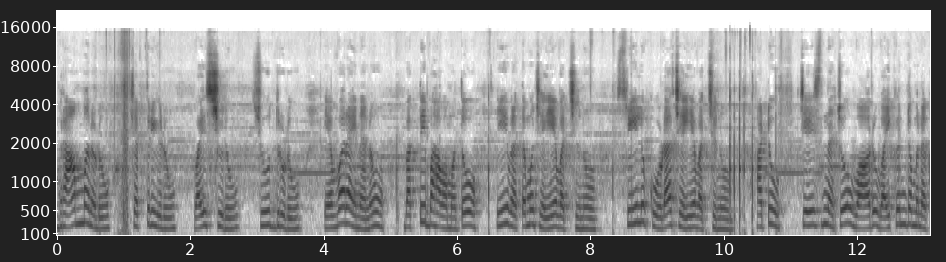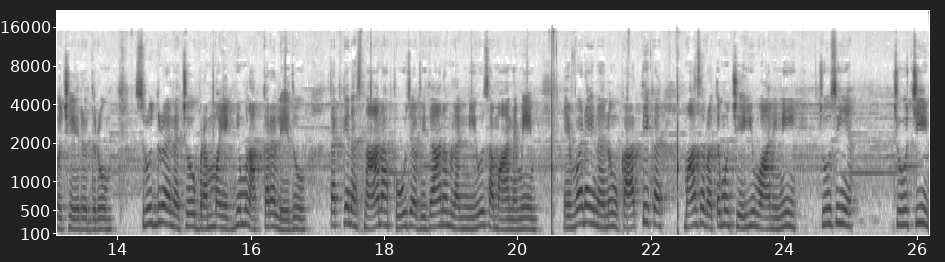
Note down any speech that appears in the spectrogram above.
బ్రాహ్మణుడు క్షత్రియుడు వైశ్యుడు శూద్రుడు ఎవరైనను భక్తిభావముతో ఈ వ్రతము చేయవచ్చును. స్త్రీలు కూడా చేయవచ్చును. అటు చేసినచో వారు వైకుంఠమునకు చేరుదురు. శూద్రులైనచో బ్రహ్మ యజ్ఞమును అక్కరలేదు. తక్కిన స్నాన పూజ విధానములన్నీ సమానమే. ఎవడైనను కార్తీక మాస వ్రతము చేయు వానిని చూసి చూచి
